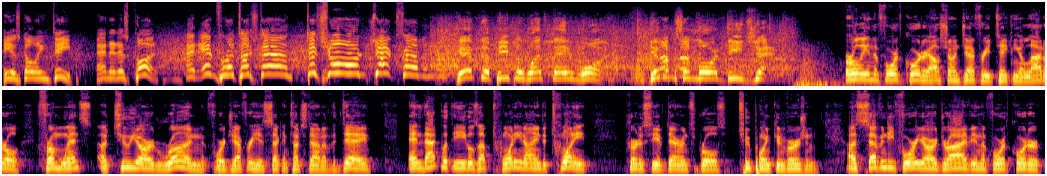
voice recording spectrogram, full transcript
He is going deep, and it is caught and in for a touchdown. DeSean Jackson. Give the people what they want. Give them some more D-Jack. Early in the fourth quarter, Alshon Jeffery taking a lateral from Wentz, a two yard run for Jeffery, his second touchdown of the day. And that put the Eagles up 29 to 20, courtesy of Darren Sproles' two point conversion. A 74 yard drive in the fourth quarter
